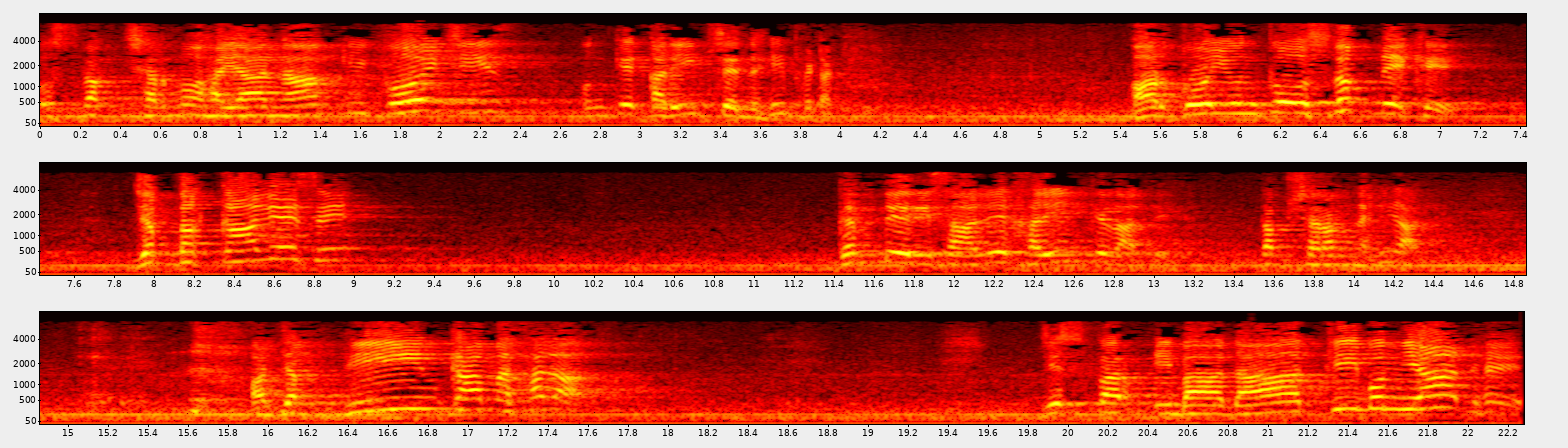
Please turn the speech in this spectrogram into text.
اس وقت شرم و حیا نام کی کوئی چیز ان کے قریب سے نہیں پھٹکتی۔ اور کوئی ان کو اس وقت دیکھے جب بکالے سے گندے رسالے خرید کے لاتے ہیں، تب شرم نہیں آتی۔ اور جب دین کا مسئلہ جس پر عبادات کی بنیاد ہے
